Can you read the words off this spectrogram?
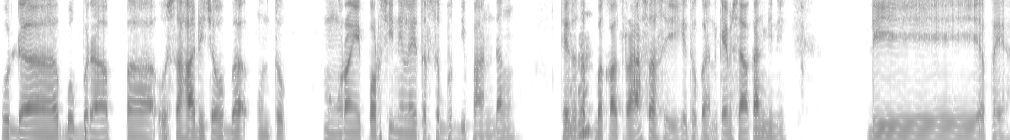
udah beberapa usaha dicoba untuk mengurangi porsi nilai tersebut dipandang tapi tetap bakal terasa sih gitu kan. Kayak misalkan gini di apa ya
